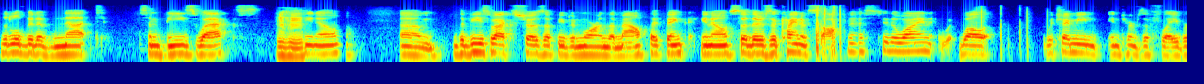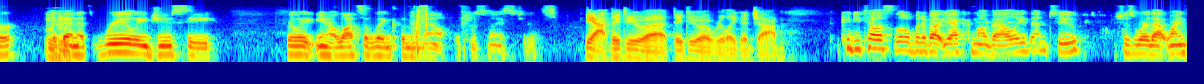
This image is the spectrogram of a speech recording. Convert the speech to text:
little bit of nut, some beeswax. Mhm. You know, Um, the beeswax shows up even more in the mouth, I think. You know, so there's a kind of softness to the wine. Well, which I mean in terms of flavor, but Mm-hmm. then it's really juicy, really you know lots of length in the mouth, which is nice too. Yeah, they do. Uh, they do a really good job. Could you tell us a little bit about Yakima Valley then too, which is where that wine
